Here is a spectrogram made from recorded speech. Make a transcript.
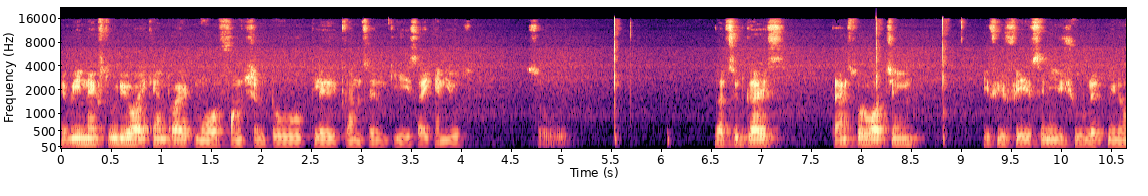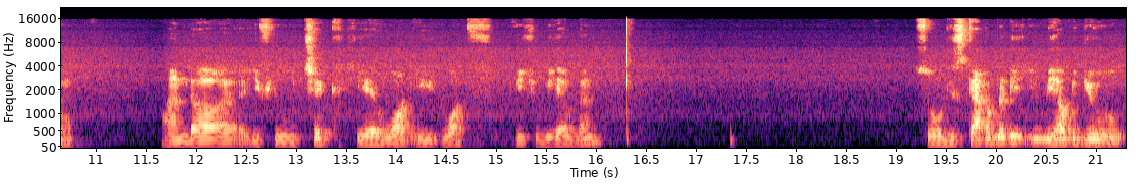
Maybe next video I can write more function to click and send keys I can use. So that's it guys. Thanks for watching. If you face any issue let me know. And uh, if you check here what what issue we have done. So this capability we have to give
